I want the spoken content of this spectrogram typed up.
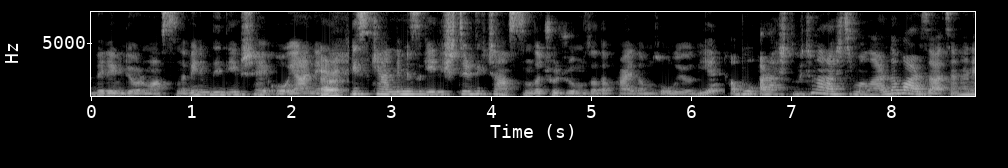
verebiliyorum aslında. Benim dediğim şey o. Yani Evet. biz kendimizi geliştirdikçe aslında çocuğumuza da faydamız oluyor diye. Bu araştır bütün araştırmalarda var zaten. Hani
